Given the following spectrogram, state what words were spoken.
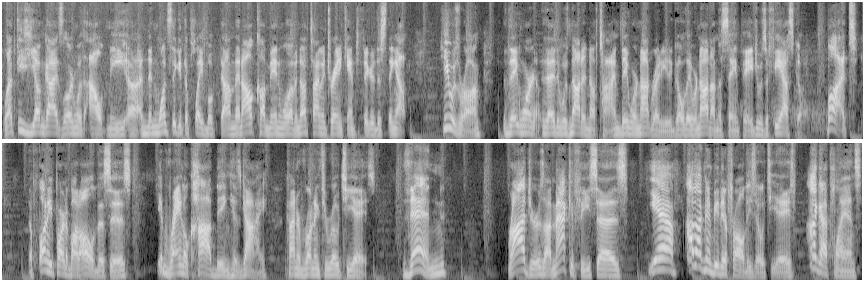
Let these young guys learn without me. Uh, and then once they get the playbook down, then I'll come in. We'll have enough time in training camp to figure this thing out. He was wrong. They weren't, there was not enough time. They were not ready to go. They were not on the same page. It was a fiasco. But the funny part about all of this is in Randall Cobb being his guy, kind of running through OTAs. Then Rodgers on McAfee says, Yeah, I'm not going to be there for all these OTAs. I got plans,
